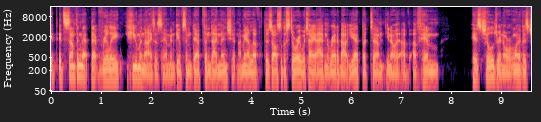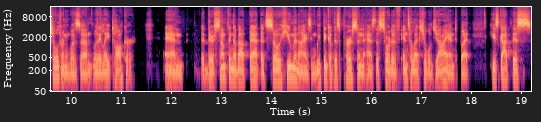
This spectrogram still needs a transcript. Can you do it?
it, it's something that that really humanizes him and gives him depth and dimension. I mean, I love. There's also the story which I, I haven't read about yet, but um, you know, of, of him, his children or one of his children was um, was a late talker, mm-hmm. and mm. there's something about that that's so humanizing. We think of this person as this sort of intellectual giant, but he's got this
